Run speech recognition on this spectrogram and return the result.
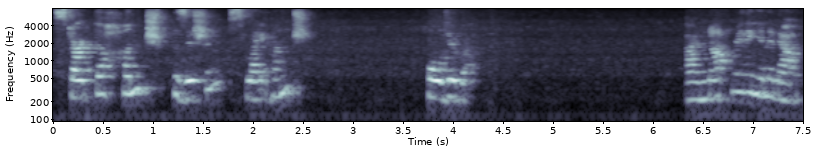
Start the hunch position, slight hunch. Hold your breath. I'm not breathing in and out,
